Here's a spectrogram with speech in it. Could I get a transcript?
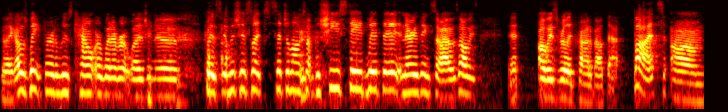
They're like, "I was waiting for her to lose count or whatever it was," you know, because it was just like such a long time. Because she stayed with it and everything, so I was always, eh, always really proud about that. But um,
